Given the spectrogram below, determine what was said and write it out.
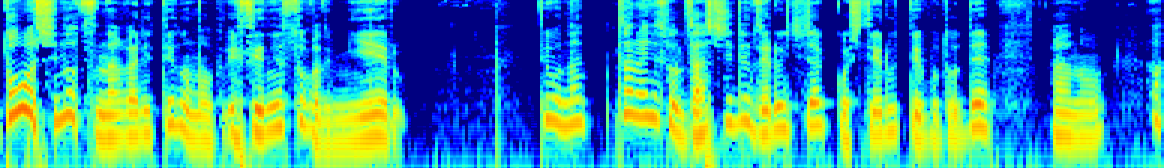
同士のつながりっていうのも SNS とかで見える。でもな、さらにその雑誌で01ジャックをしてるっていうことで、あの、あ、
